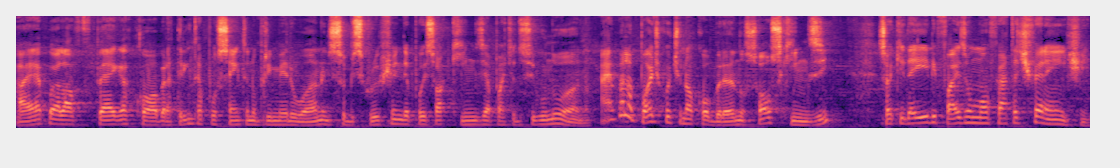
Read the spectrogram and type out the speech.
A Apple ela pega, cobra 30% no primeiro ano de subscription e depois só 15% a partir do segundo ano. A Apple ela pode continuar cobrando só os 15%, só que daí ele faz uma oferta diferente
